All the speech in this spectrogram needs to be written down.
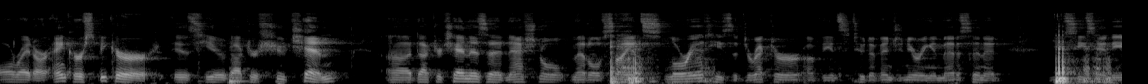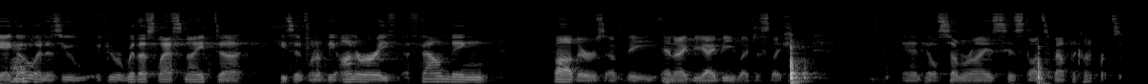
All right, our anchor speaker is here, Dr. Shu Chien. Uh, Dr. Chien is a National Medal of Science laureate. He's the director of the Institute of Engineering and Medicine at UC San Diego. And as you, if you were with us last night, uh, he's one of the honorary founding fathers of the NIBIB legislation. And he'll summarize his thoughts about the conference.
